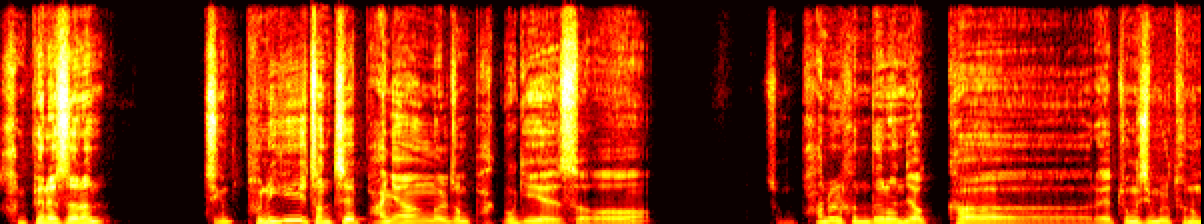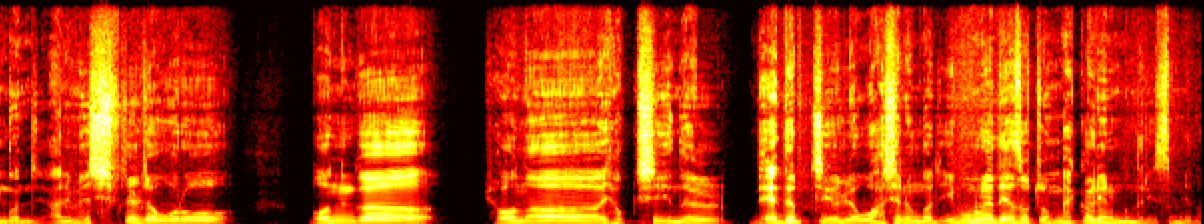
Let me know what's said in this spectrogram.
한편에서는 지금 분위기 전체 방향을 좀 바꾸기 위해서 좀 판을 흔드는 역할에 중심을 두는 건지 아니면 실질적으로 뭔가 변화 혁신을 매듭 지으려고 하시는 건지 이 부분에 대해서 좀 헷갈리는 분들이 있습니다.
